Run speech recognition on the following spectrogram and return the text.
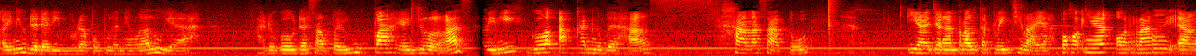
uh, ini udah dari beberapa bulan yang lalu ya. Aduh gue udah sampai lupa yang jelas. Kali ini gue akan ngebahas salah satu. Ya jangan terlalu terperinci lah ya. Pokoknya orang yang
